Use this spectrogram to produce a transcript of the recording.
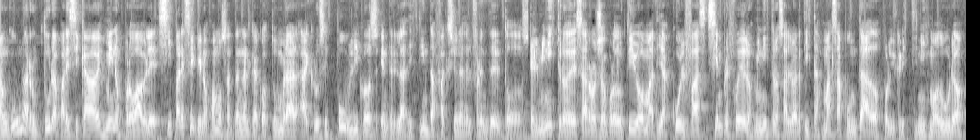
Aunque una ruptura parece cada vez menos probable, sí parece que nos vamos a tener que acostumbrar a cruces públicos entre las distintas facciones del Frente de Todos. El ministro de Desarrollo Productivo, Matías Culfas, siempre fue de los ministros albertistas más apuntados por el cristinismo duro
